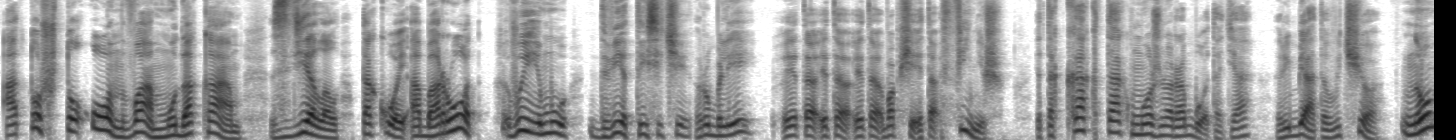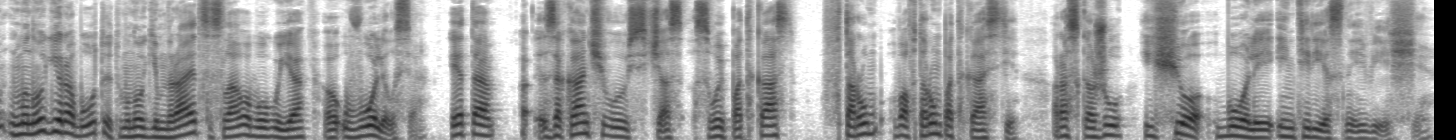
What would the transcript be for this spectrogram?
А то, что он вам, мудакам, сделал такой оборот, вы ему 2000 рублей, это, это, это вообще, это финиш. Это как так можно работать, а? Ребята, вы чё? Но многие работают, многим нравится, слава богу, я э, уволился. Это э, заканчиваю сейчас свой подкаст. Втором, во втором подкасте расскажу еще более интересные вещи.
